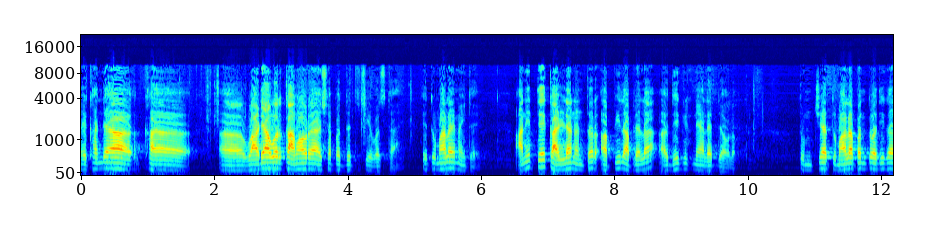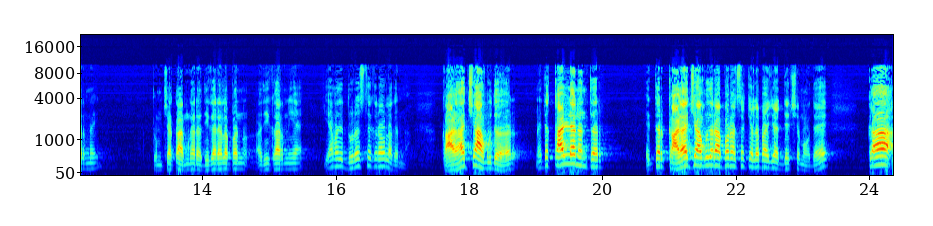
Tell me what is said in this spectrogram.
एखाद्या खा वाड्यावर कामावर आहे अशा पद्धतीची व्यवस्था आहे. हे तुम्हालाही माहीत आहे. आणि ते काढल्यानंतर अपील आपल्याला अधिक न्यायालयात द्यावं लागतं. तुमच्या तुम्हाला पण तो अधिकार नाही. तुमच्या कामगार अधिकाऱ्याला पण अधिकार नाही आहे. यामध्ये दुरुस्त करावं लागेल ना. काळाच्या अगोदर नाही तर काढल्यानंतर. एकतर काळाच्या अगोदर आपण असं केलं पाहिजे अध्यक्ष महोदय. का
